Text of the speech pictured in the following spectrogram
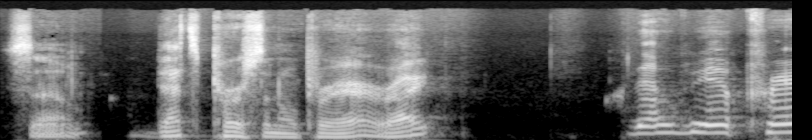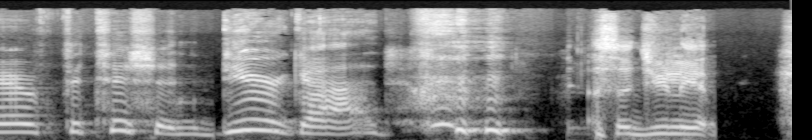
So that's personal prayer, right? That would be a prayer of petition. Dear God. so, Juliet,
